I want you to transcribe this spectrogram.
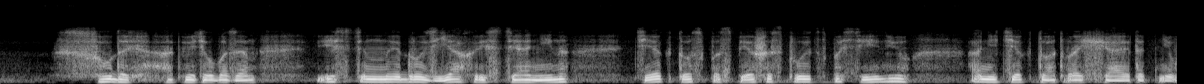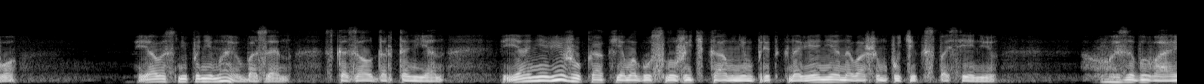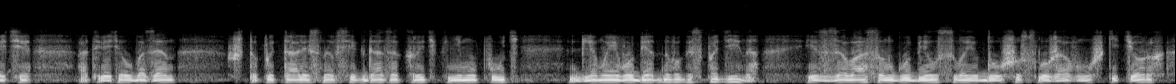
«Сударь», — ответил Базен, — «истинные друзья христианина — те, кто споспешествует спасению, а не те, кто отвращает от него». «Я вас не понимаю, Базен», — сказал Д'Артаньян, — я не вижу, как я могу служить камнем преткновения на вашем пути к спасению. Вы забываете, ответил Базен, что пытались навсегда закрыть к нему путь для моего бедного господина. Из-за вас он губил свою душу, служа в мушкетерах,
